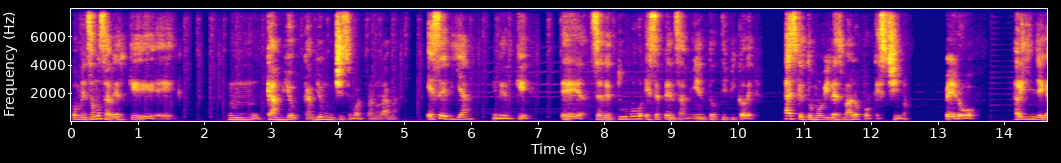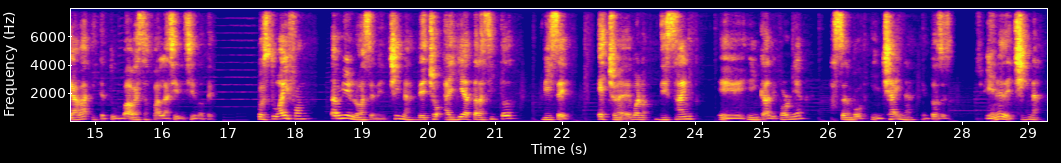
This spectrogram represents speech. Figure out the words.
comenzamos a ver que eh, mm, cambió, cambió muchísimo el panorama. Ese día en el que eh, se detuvo ese pensamiento típico de, ah, es que tu móvil es malo porque es chino, pero alguien llegaba y te tumbaba esa falacia diciéndote, pues tu iPhone también lo hacen en China. De hecho, allí atrásito dice, hecho, eh, bueno, designed eh, in California, assembled in China. Entonces, pues viene de China.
